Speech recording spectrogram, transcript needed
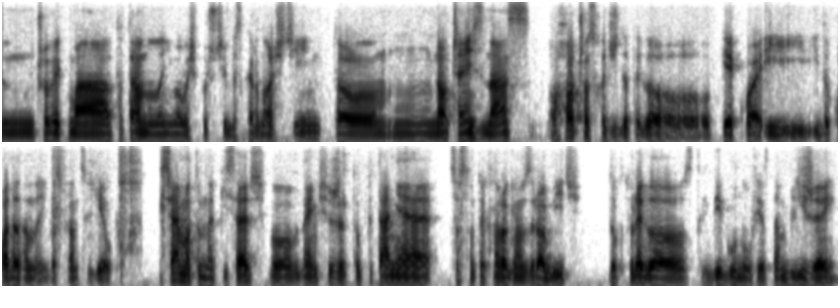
mm, człowiek ma totalną anonimowość, poczucie bezkarności, to mm, no, część z nas ochoczo schodzi do tego piekła i, i, dokłada tam do niego swoją cegiełkę. Chciałem o tym napisać, bo wydaje mi się, że to pytanie, co z tą technologią zrobić, do którego z tych biegunów jest nam bliżej,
